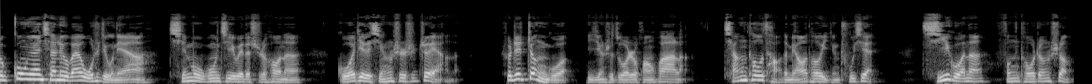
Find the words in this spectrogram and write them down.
说公元前六百五十九年啊，秦穆公继位的时候呢，国际的形势是这样的：说这郑国已经是昨日黄花了，墙头草的苗头已经出现；齐国呢，风头正盛，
